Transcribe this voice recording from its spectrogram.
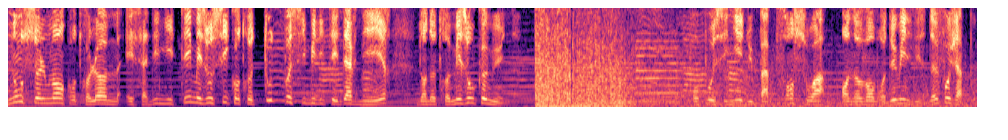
non seulement contre l'homme et sa dignité, mais aussi contre toute possibilité d'avenir dans notre maison commune. Propos signé du pape François en novembre 2019 au Japon.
